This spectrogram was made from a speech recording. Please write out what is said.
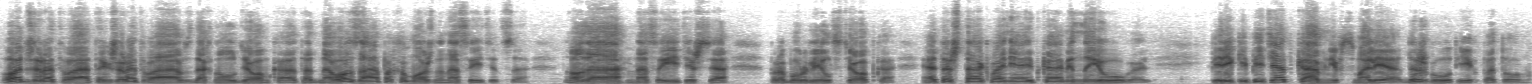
«Вот жратва, так жратва!» — вздохнул Демка. «От одного запаха можно насытиться». «Ну да, насытишься», — пробурлил Степка. «Это ж так воняет каменный уголь». Перекипятят камни в смоле, дожгут их потом.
